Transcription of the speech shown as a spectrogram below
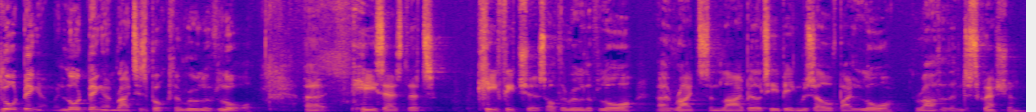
Lord Bingham, when Lord Bingham writes his book, The Rule of Law, uh, he says that key features of the rule of law, uh, rights and liability being resolved by law rather than discretion,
